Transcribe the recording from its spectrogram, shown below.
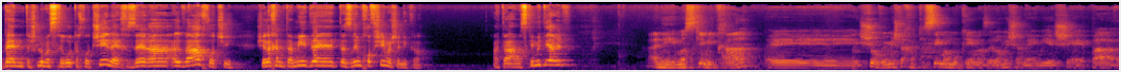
בין תשלום השכירות החודשי להחזר ההלוואה החודשי. שיהיה לכם תמיד אה, תזרים חופשי, מה שנקרא. אתה מסכים איתי, יריב? אני מסכים איתך. אה, שוב, אם יש לך כיסים עמוקים, אז זה לא משנה אם יש אה, פער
